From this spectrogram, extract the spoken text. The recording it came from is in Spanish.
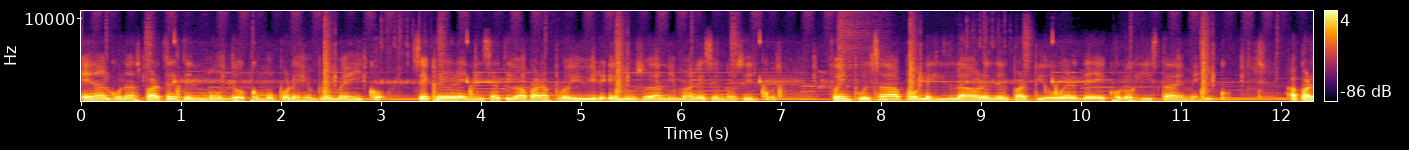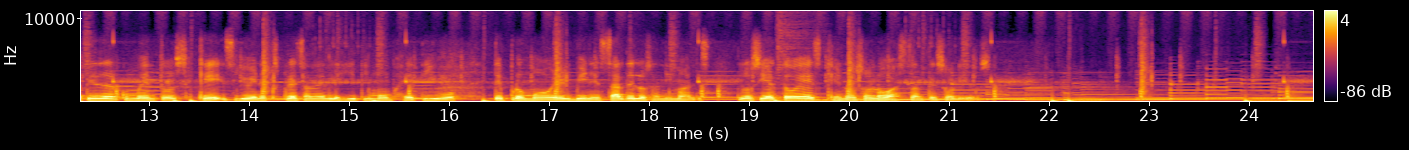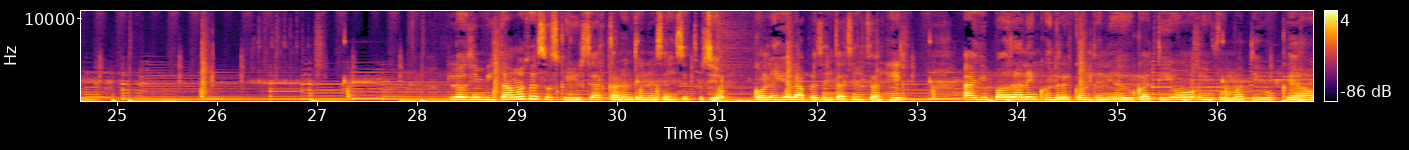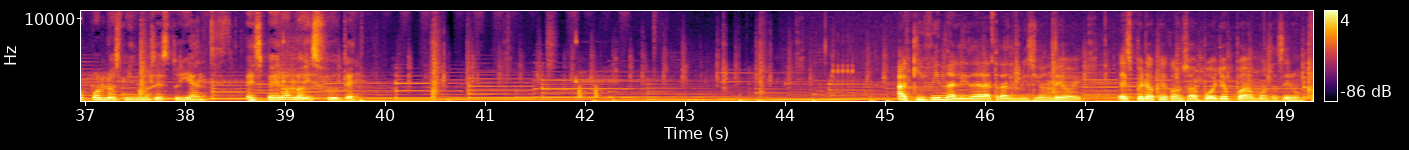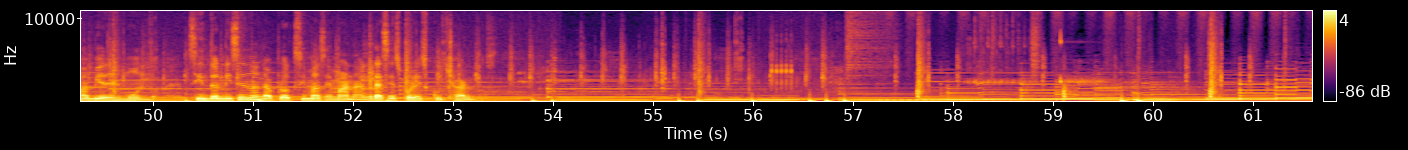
En algunas partes del mundo, como por ejemplo México, se creó la iniciativa para prohibir el uso de animales en los circos. Fue impulsada por legisladores del Partido Verde Ecologista de México, a partir de argumentos que, si bien expresan el legítimo objetivo de promover el bienestar de los animales, lo cierto es que no son lo bastante sólidos. Los invitamos a suscribirse al canal de nuestra institución, Colegio de la Presentación San Gil. Allí podrán encontrar contenido educativo e informativo creado por los mismos estudiantes. Espero lo disfruten. Aquí finaliza la transmisión de hoy. Espero que con su apoyo podamos hacer un cambio en el mundo. Sintonícenos la próxima semana. Gracias por escucharnos.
